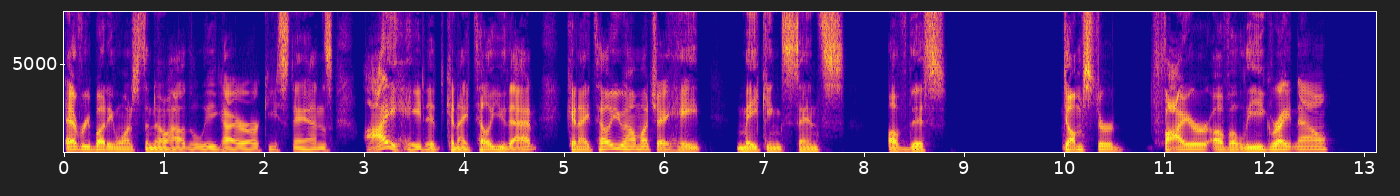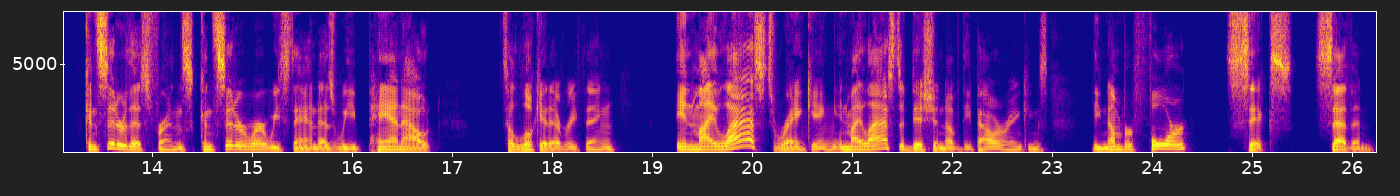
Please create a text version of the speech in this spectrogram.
Everybody wants to know how the league hierarchy stands. I hate it. Can I tell you that? Can I tell you how much I hate making sense of this dumpster fire of a league right now? Consider this, friends. Consider where we stand as we pan out to look at everything. In my last ranking, in my last edition of the power rankings, the number four, six, seven,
